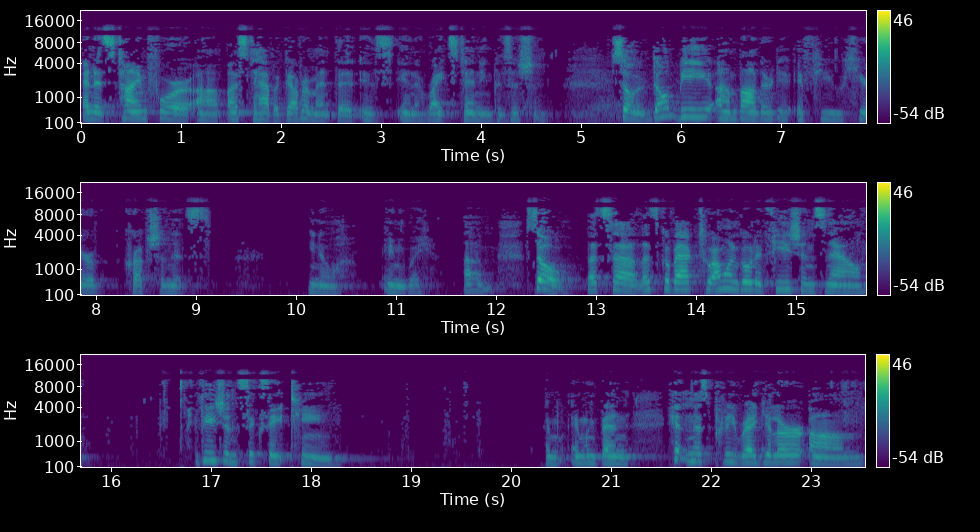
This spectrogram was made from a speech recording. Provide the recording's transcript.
and it's time for uh, us to have a government that is in a right standing position. So don't be um, bothered if you hear corruption that's, you know, anyway. Um, so let's uh, let's go back to I want to go to Ephesians now. Ephesians six eighteen, and, and we've been hitting this pretty regular. Um,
